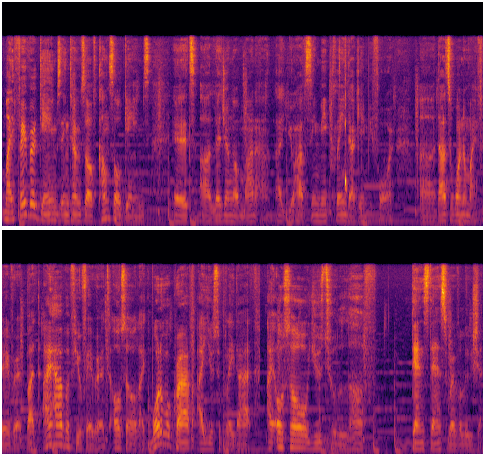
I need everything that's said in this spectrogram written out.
My favorite games in terms of console games is uh, Legend of Mana. Uh, you have seen me playing that game before. Uh, that's one of my favorite but I have a few favorites also like World of Warcraft I used to play that I also used to love Dance Dance Revolution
